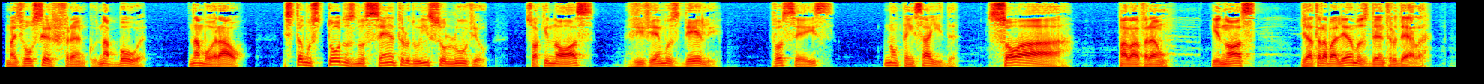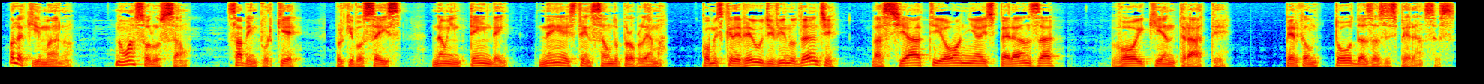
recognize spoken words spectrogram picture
Mas vou ser franco, na boa, na moral, estamos todos no centro do insolúvel. Só que nós vivemos dele. Vocês não têm saída. Só a palavrão. E nós já trabalhamos dentro dela. Olha aqui, mano. Não há solução. Sabem por quê? Porque vocês não entendem nem a extensão do problema. Como escreveu o divino Dante, Lasciate ogni speranza, voi que entrate. Percam todas as esperanças.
